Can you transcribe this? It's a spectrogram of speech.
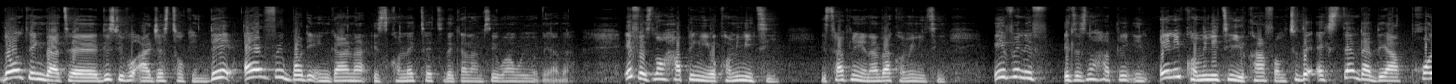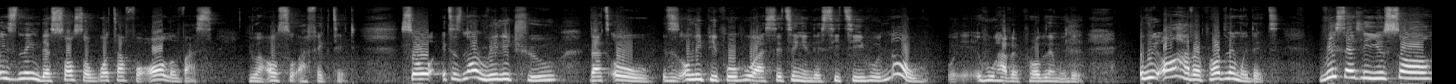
don't think that uh, these people are just talking. They, everybody in Ghana is connected to the Galamsey one way or the other. If it's not happening in your community, it's happening in another community. Even if it is not happening in any community you come from, to the extent that they are poisoning the source of water for all of us, you are also affected. So it is not really true that, oh, it is only people who are sitting in the city who know, who have a problem with it. We all have a problem with it. Recently, you saw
